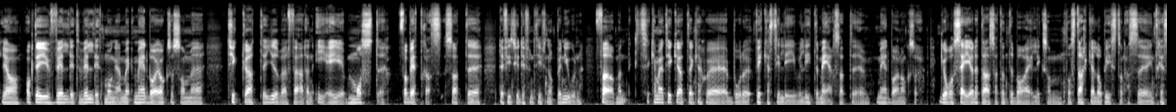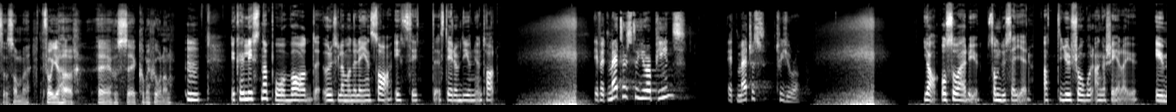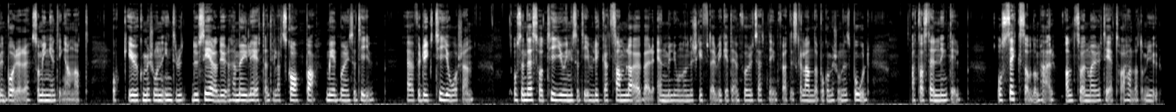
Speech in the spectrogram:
Ja, och det är ju väldigt, väldigt många medborgare också som eh, tycker att djurvälfärden i EU måste förbättras. Så att eh, det finns ju definitivt en opinion för. Men så kan man tycka att den kanske borde väckas till liv lite mer så att eh, medborgarna också går och säger detta så att det inte bara är liksom de starka lobbyisternas eh, intressen som eh, får gehör eh, hos eh, kommissionen. Mm. Vi kan ju lyssna på vad Ursula von der Leyen sa i sitt eh, State of the Union-tal. If it matters to Europeans, it matters to Europe. Ja, och så är det ju, som du säger, att djurfrågor engagerar ju EU-medborgare som ingenting annat. Och EU-kommissionen introducerade ju den här möjligheten till att skapa medborgarinitiativ eh, för drygt tio år sedan. Och sedan dess har tio initiativ lyckats samla över en miljon underskrifter, vilket är en förutsättning för att det ska landa på kommissionens bord att ta ställning till. Och sex av de här, alltså en majoritet, har handlat om djur.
